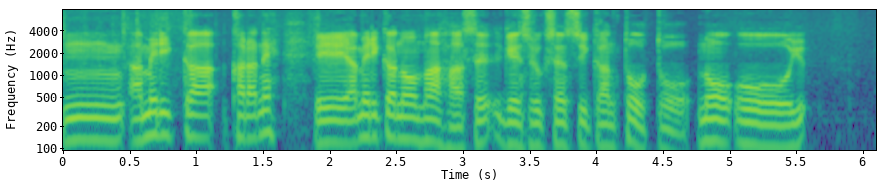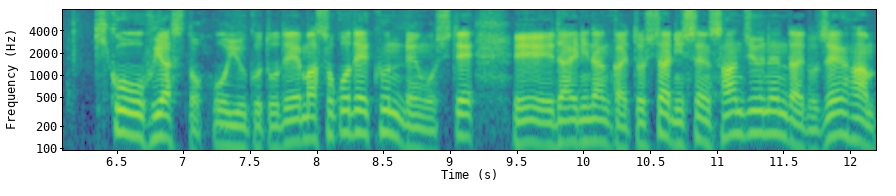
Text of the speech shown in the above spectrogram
うん、アメリカからね、えー、アメリカの、まあ、原子力潜水艦等々の機構を増やすということで、まあ、そこで訓練をして、えー、第2段階としては2030年代の前半、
